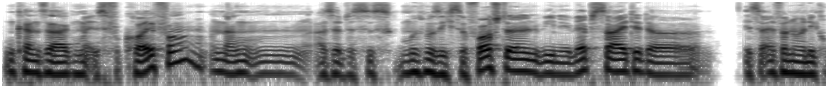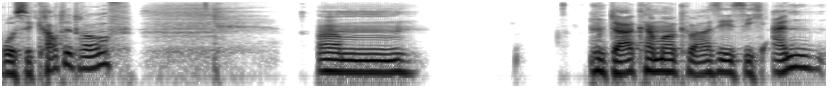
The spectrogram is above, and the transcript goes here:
und kann sagen, man ist Verkäufer und dann, also das ist, muss man sich so vorstellen wie eine Webseite, da ist einfach nur eine große Karte drauf. Ähm, und da kann man quasi sich an,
